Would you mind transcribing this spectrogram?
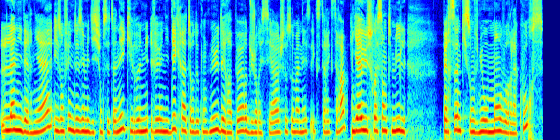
l'année dernière. Ils ont fait une deuxième édition cette année qui réunit des créateurs de contenu, des rappeurs du genre SCH, Sosomanes, etc., etc. Il y a eu 60 000 personnes qui sont venues au Mans voir la course.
